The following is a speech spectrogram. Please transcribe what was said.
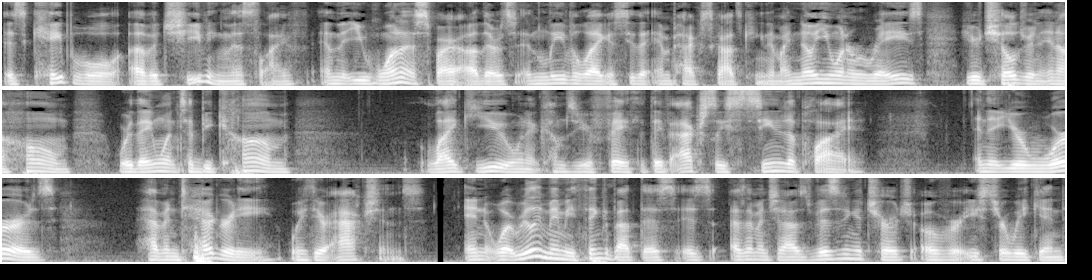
is capable of achieving this life and that you want to inspire others and leave a legacy that impacts God's kingdom. I know you want to raise your children in a home where they want to become like you when it comes to your faith, that they've actually seen it applied, and that your words have integrity with your actions. And what really made me think about this is, as I mentioned, I was visiting a church over Easter weekend,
